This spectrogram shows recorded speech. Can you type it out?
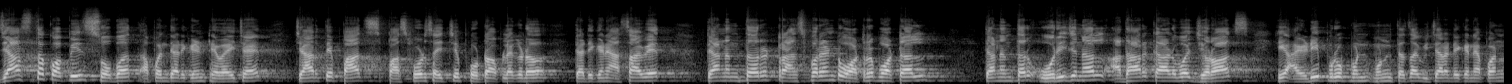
जास्त कॉपीज सोबत आपण त्या ठिकाणी ठेवायचे आहेत. चार ते पाच पासपोर्ट साईजचे फोटो आपल्याकडं त्या ठिकाणी असावेत. त्यानंतर ट्रान्सपरंट वॉटर बॉटल त्यानंतर ओरिजिनल आधार कार्ड व झेरॉक्स हे आय डी प्रूफ म्हणून म्हणून त्याचा विचार या ठिकाणी आपण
